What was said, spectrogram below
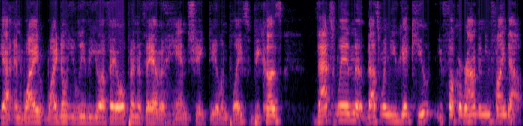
Yeah, and why why don't you leave a UFA open if they have a handshake deal in place? Because that's when that's when you get cute, you fuck around and you find out.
